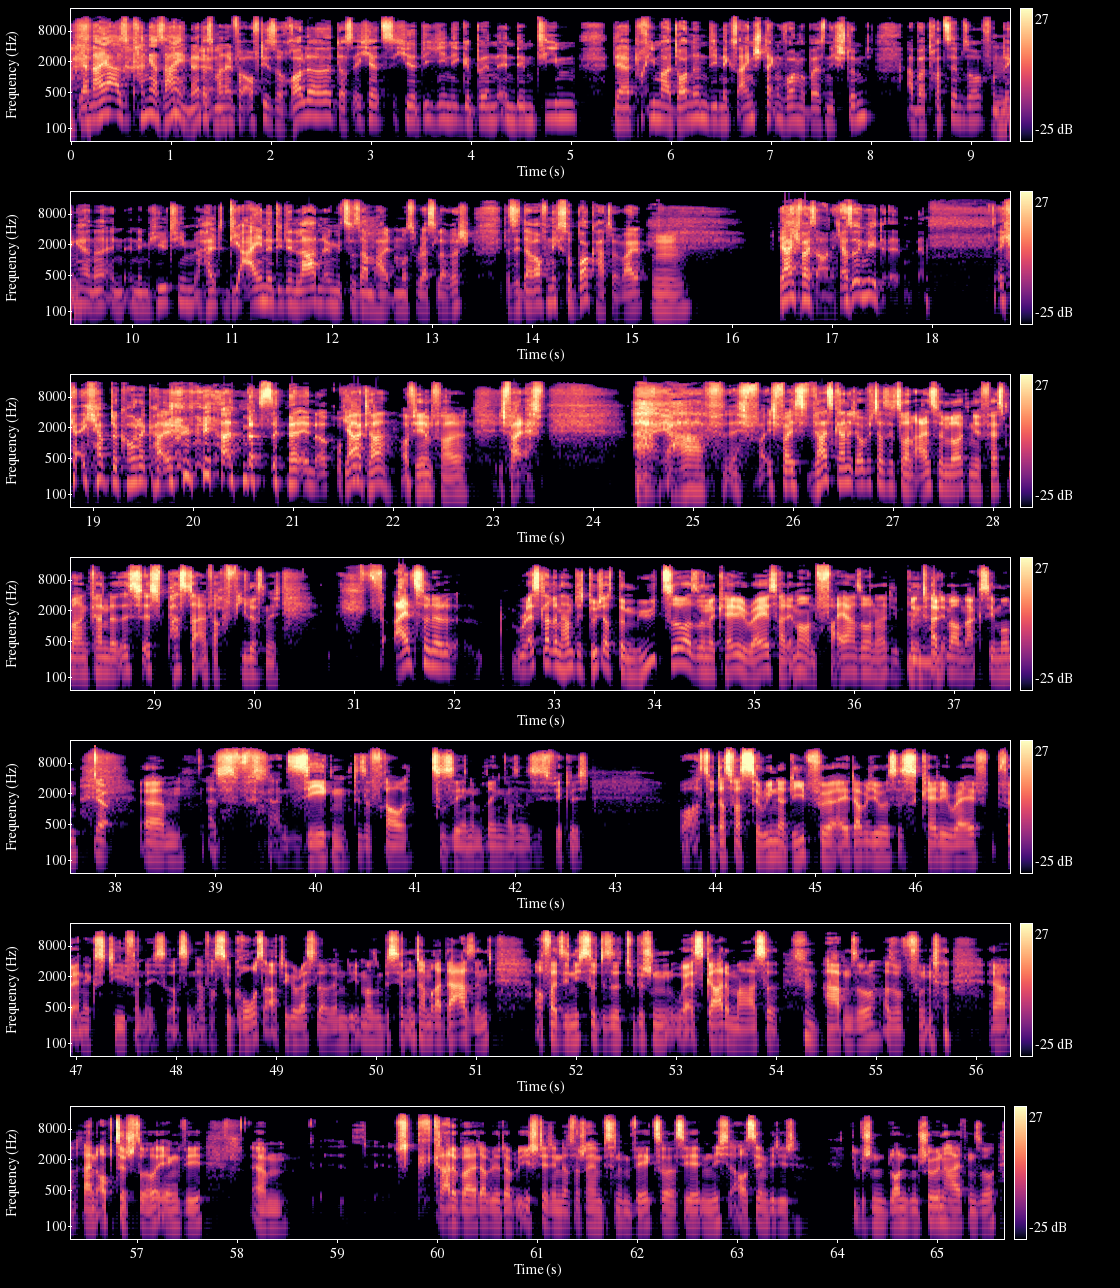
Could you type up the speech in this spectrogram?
Ja, naja, also kann ja sein, ne, dass man einfach auf diese Rolle, dass ich jetzt hier diejenige bin in dem Team der Primadonnen, die nichts einstecken wollen, wobei es nicht stimmt, aber trotzdem so vom Mhm. Ding her, ne, in, in dem Heel-Team halt die eine, die den Laden irgendwie zusammenhalten muss, wrestlerisch, dass sie darauf nicht so Bock hatte, weil Hm. ja, ich weiß auch nicht. Also irgendwie, äh, ich, ich habe Dakota Kai irgendwie anders in Erinnerung. Ja, klar, auf jeden Fall. Ich weiß, ja, ich, ich weiß, weiß gar nicht, ob ich das jetzt so an einzelnen Leuten hier festmachen kann. Das ist, es passt da einfach vieles nicht. Einzelne Wrestlerinnen haben sich durchaus bemüht, so. Also eine Kaylee Ray ist halt immer on fire, so, ne? Die bringt Mhm. halt immer Maximum. Ja. Ähm, also es ist ein Segen, diese Frau zu sehen im Ring. Also es ist wirklich, boah, so das, was Serena Deep für AW ist, ist Kaylee Ray für NXT, finde ich so. Es sind einfach so großartige Wrestlerinnen, die immer so ein bisschen unterm Radar sind. Auch weil sie nicht so diese typischen US-Gardemaße Hm. haben, so. Also von, ja, rein optisch so irgendwie. Ähm, gerade bei WWE steht ihnen das wahrscheinlich ein bisschen im Weg, so dass sie eben nicht aussehen wie die typischen blonden Schönheiten so.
